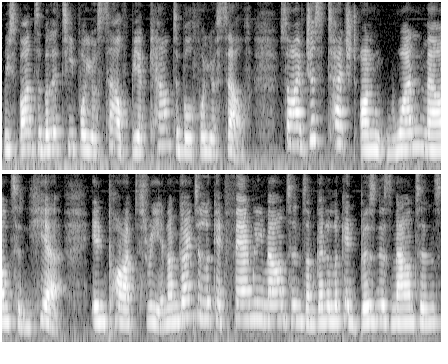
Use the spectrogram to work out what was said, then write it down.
responsibility for yourself, be accountable for yourself. So I've just touched on one mountain here in part three, and I'm going to look at family mountains. I'm going to look at business mountains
